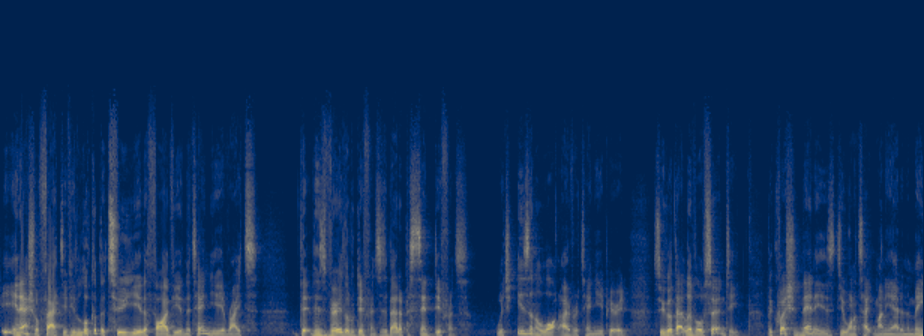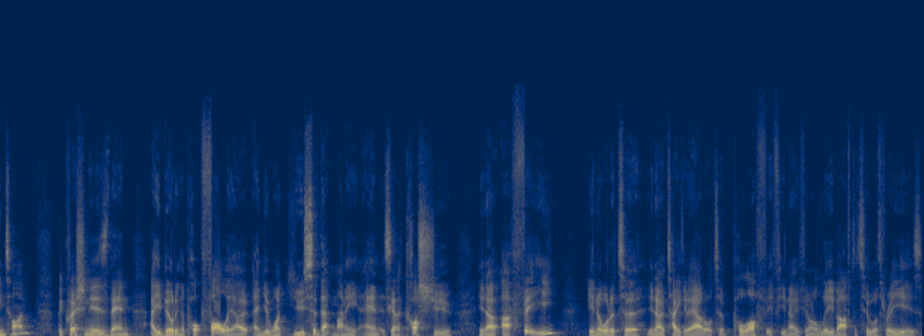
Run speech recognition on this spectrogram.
In actual fact, if you look at the two year, the five year, and the 10 year rates, there's very little difference. There's about a percent difference, which isn't a lot over a 10 year period. So you've got that level of certainty. The question then is do you want to take money out in the meantime? The question is then are you building a portfolio and you want use of that money and it's going to cost you, you know, a fee in order to, you know, take it out or to pull off if you know if you want to leave after 2 or 3 years.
